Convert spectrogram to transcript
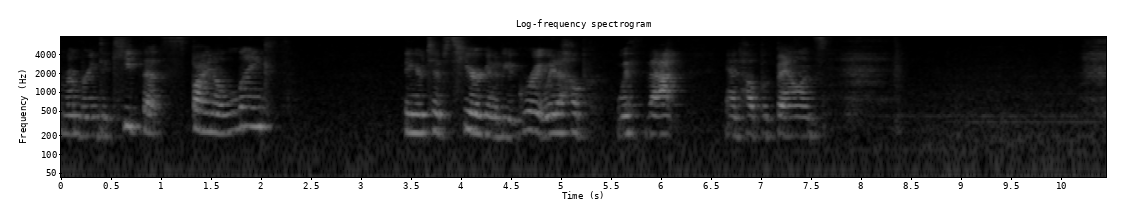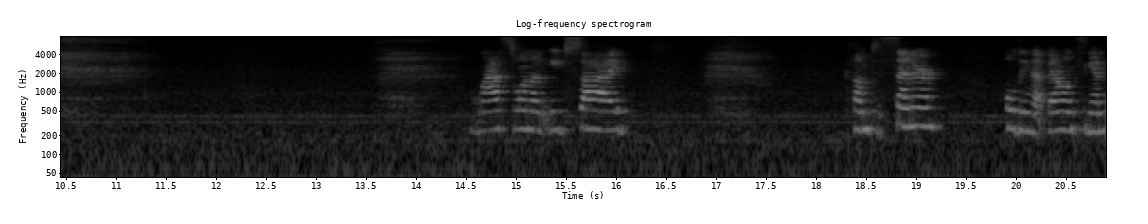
Remembering to keep that spinal length. Fingertips here are going to be a great way to help with that and help with balance. Last one on each side. Come to center, holding that balance again,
